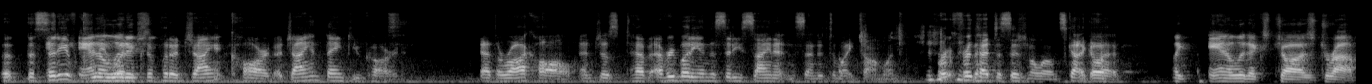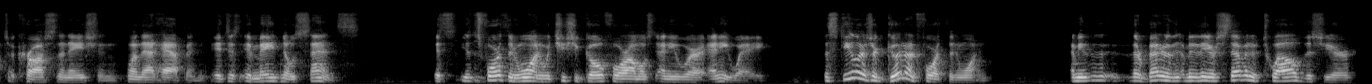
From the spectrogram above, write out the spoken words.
The, the city of Cleveland should put a giant card, a giant thank you card at the Rock Hall and just have everybody in the city sign it and send it to Mike Tomlin for, for that decision alone. Scott, go ahead like analytics jaws dropped across the nation when that happened. It just it made no sense. It's it's fourth and one, which you should go for almost anywhere anyway. The Steelers are good on fourth and one. I mean, they're better. Than, I mean, they are seven of twelve this year,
